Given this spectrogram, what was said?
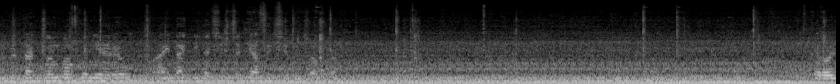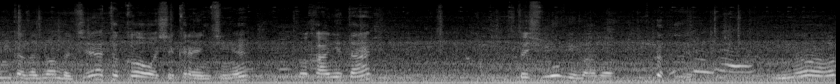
żeby tak głęboko nie rył, a i tak widać jeszcze piasek się wyciąga. Karolinka zagląda, gdzie to koło się kręci, nie? Kochanie, tak? Ktoś mówi, mamo. No.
